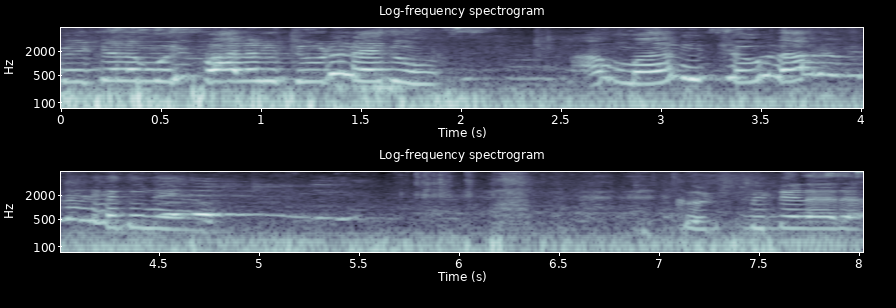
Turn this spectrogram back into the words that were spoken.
బిడ్డల మురిపాలను చూడలేదు. అమ్మా నీ చెవులారా వినలేదు నేను. బిడ్డలారా.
